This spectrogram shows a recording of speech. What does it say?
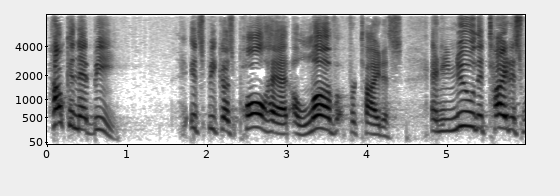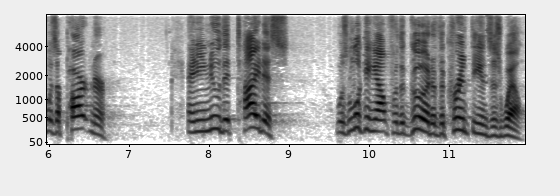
How can that be? It's because Paul had a love for Titus, and he knew that Titus was a partner, and he knew that Titus was looking out for the good of the Corinthians as well.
